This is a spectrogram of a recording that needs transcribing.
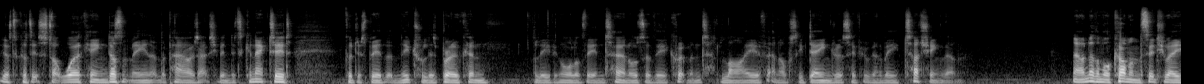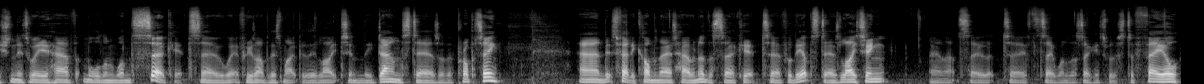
Just because it's stopped working doesn't mean that the power has actually been disconnected. It could just be that the neutral is broken, leaving all of the internals of the equipment live and obviously dangerous if you're going to be touching them. Now another more common situation is where you have more than one circuit. So for example this might be the lights in the downstairs of a property and it's fairly common there to have another circuit uh, for the upstairs lighting and that's so that uh, if say one of the circuits was to fail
